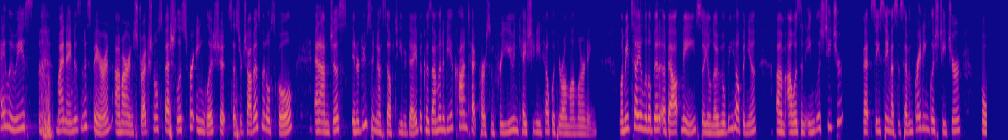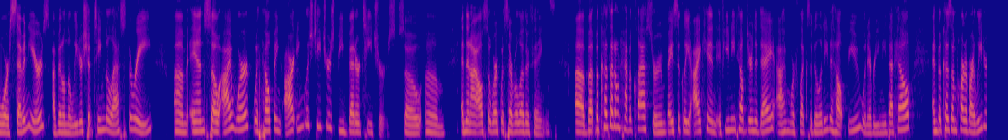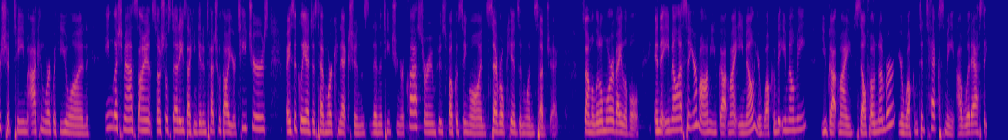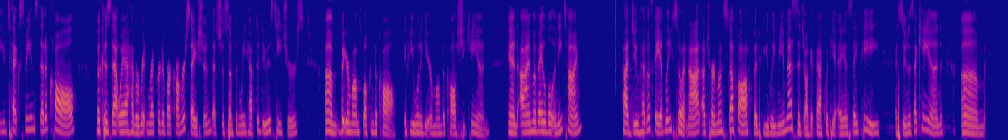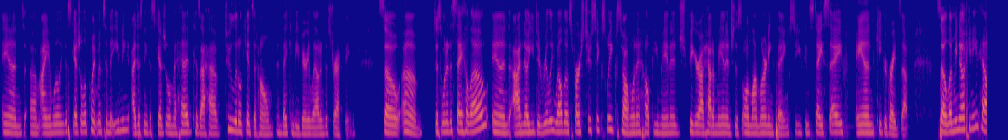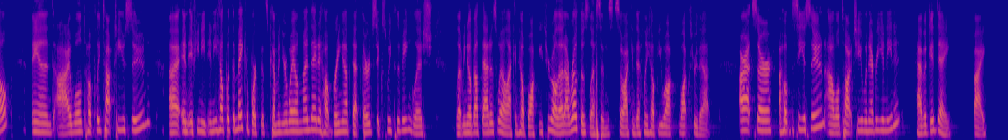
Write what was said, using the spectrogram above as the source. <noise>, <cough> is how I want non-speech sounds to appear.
Hey, Luis. <laughs> My name is Miss Barron. I'm our instructional specialist for English at Cesar Chavez Middle School. And I'm just introducing myself to you today because I'm going to be a contact person for you in case you need help with your online learning. Let me tell you a little bit about me so you'll know who'll be helping you. Um, I was an English teacher at CCMS, a seventh grade English teacher for seven years. I've been on the leadership team the last three. Um, and so I work with helping our English teachers be better teachers. So, um, and then I also work with several other things. Uh, but because I don't have a classroom, basically I can, if you need help during the day, I have more flexibility to help you whenever you need that help. And because I'm part of our leadership team, I can work with you on English, math, science, social studies. I can get in touch with all your teachers. Basically, I just have more connections than the teacher in your classroom who's focusing on several kids in one subject. So I'm a little more available. In the email I sent your mom, you've got my email. You're welcome to email me. You've got my cell phone number. You're welcome to text me. I would ask that you text me instead of call because that way I have a written record of our conversation. That's just something we have to do as teachers. Um, but your mom's welcome to call. If you want to get your mom to call, she can. And I'm available anytime. I do have a family, so at night I turn my stuff off. But if you leave me a message, I'll get back with you ASAP as soon as I can. Um, and um, I am willing to schedule appointments in the evening. I just need to schedule them ahead because I have two little kids at home and they can be very loud and distracting. So um, just wanted to say hello. And I know you did really well those first two six weeks. So I want to help you manage, figure out how to manage this online learning thing so you can stay safe and keep your grades up. So let me know if you need help and I will hopefully talk to you soon. Uh, and if you need any help with the makeup work that's coming your way on Monday to help bring up that third six weeks of English, let me know about that as well. I can help walk you through all that. I wrote those lessons, so I can definitely help you walk, walk through that. All right, sir. I hope to see you soon. I will talk to you whenever you need it. Have a good day. Bye.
